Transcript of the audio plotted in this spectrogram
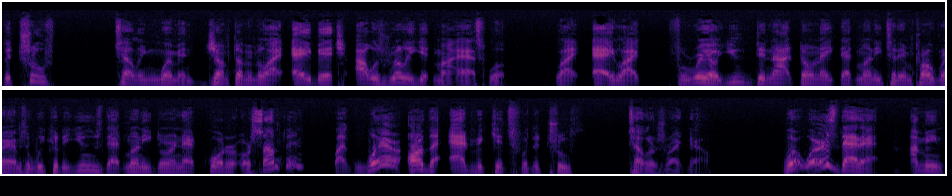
the truth telling women jumped up and be like, hey, bitch, I was really getting my ass whooped? Like, hey, like, for real, you did not donate that money to them programs and we could have used that money during that quarter or something? Like, where are the advocates for the truth tellers right now? Where, where is that at? I mean,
